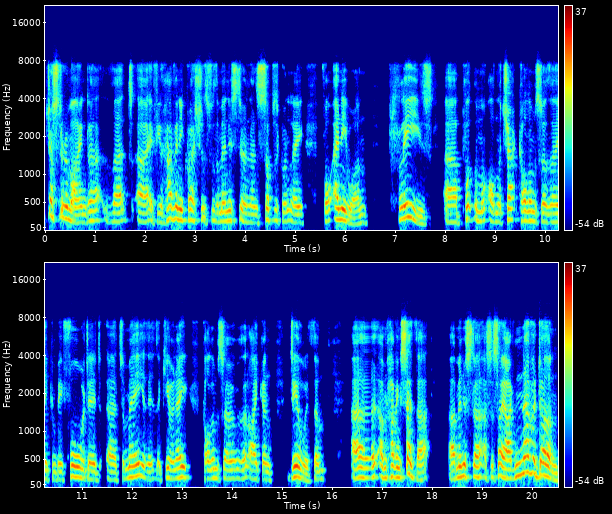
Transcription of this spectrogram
just a reminder that uh, if you have any questions for the Minister and then subsequently for anyone, please uh, put them on the chat column so they can be forwarded uh, to me, the, the Q&A column, so that I can deal with them. Uh, and having said that, uh, Minister, as I say, I've never done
